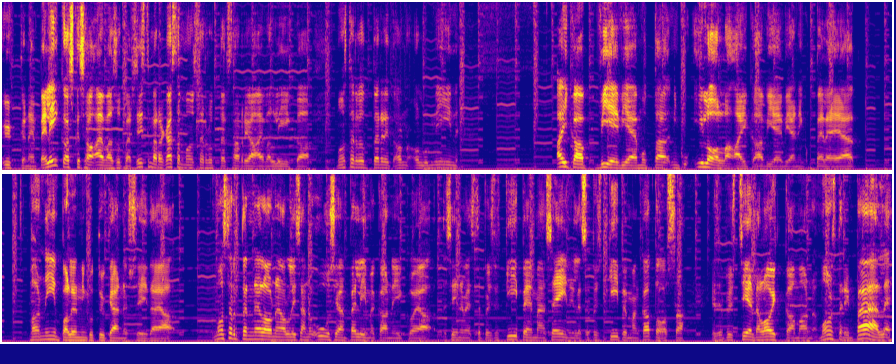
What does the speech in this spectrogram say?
ykkönen peli, koska se on aivan super. Siis mä rakastan Monster Hunter-sarjaa aivan liikaa. Monster Hunterit on ollut niin aikaa vieviä, mutta niin kuin ilolla aikaa vieviä niin kuin pelejä. Mä oon niin paljon niin kuin tykännyt siitä ja Monster Hunter 4 on lisännyt uusia pelimekaniikoja. Siinä mielessä sä pystyt kiipeämään seinille, sä pystyt kiipeämään katossa ja sä pystyt sieltä loikkaamaan monsterin päälle.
